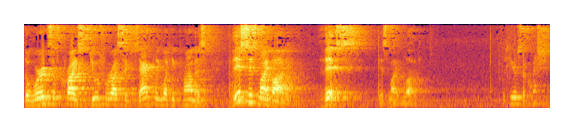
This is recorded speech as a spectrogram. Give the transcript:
the words of Christ do for us exactly what he promised. This is my body. This is my blood. But here's the question.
